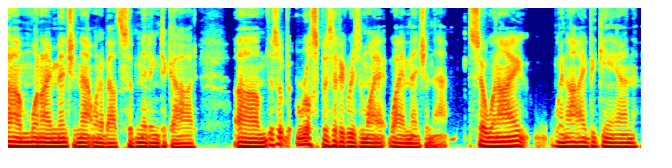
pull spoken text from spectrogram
um, when I mentioned that one about submitting to God, um, there's a real specific reason why why I mentioned that. So when I when I began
